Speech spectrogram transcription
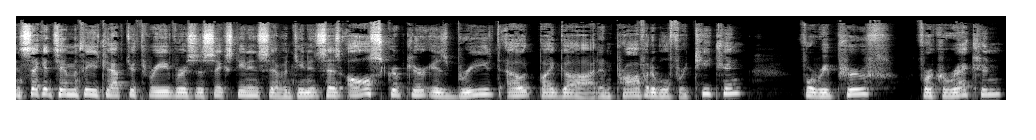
In 2 Timothy chapter 3 verses 16 and 17 it says all scripture is breathed out by God and profitable for teaching, for reproof, for correction,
